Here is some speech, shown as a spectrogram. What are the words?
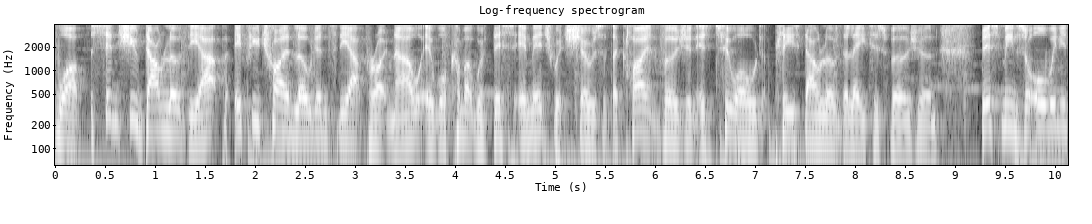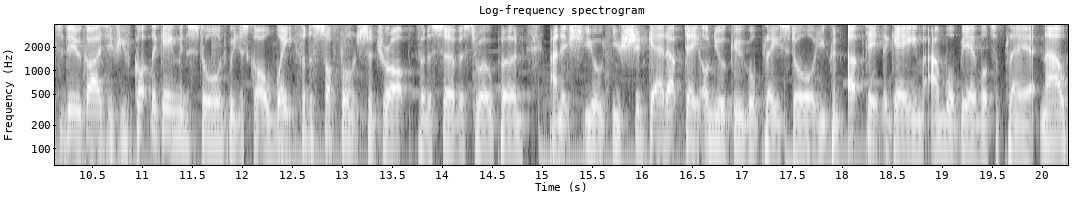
well, since you download the app, if you try and load into the app right now, it will come up with this image, which shows that the client version is too old, please download the latest version. This means that all we need to do, guys, if you've got the game installed, we just got to wait for the soft launch to drop, for the servers to open, and it you, you should get an update on your Google Play Store. You can update the game, and we'll be able to play it. Now,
